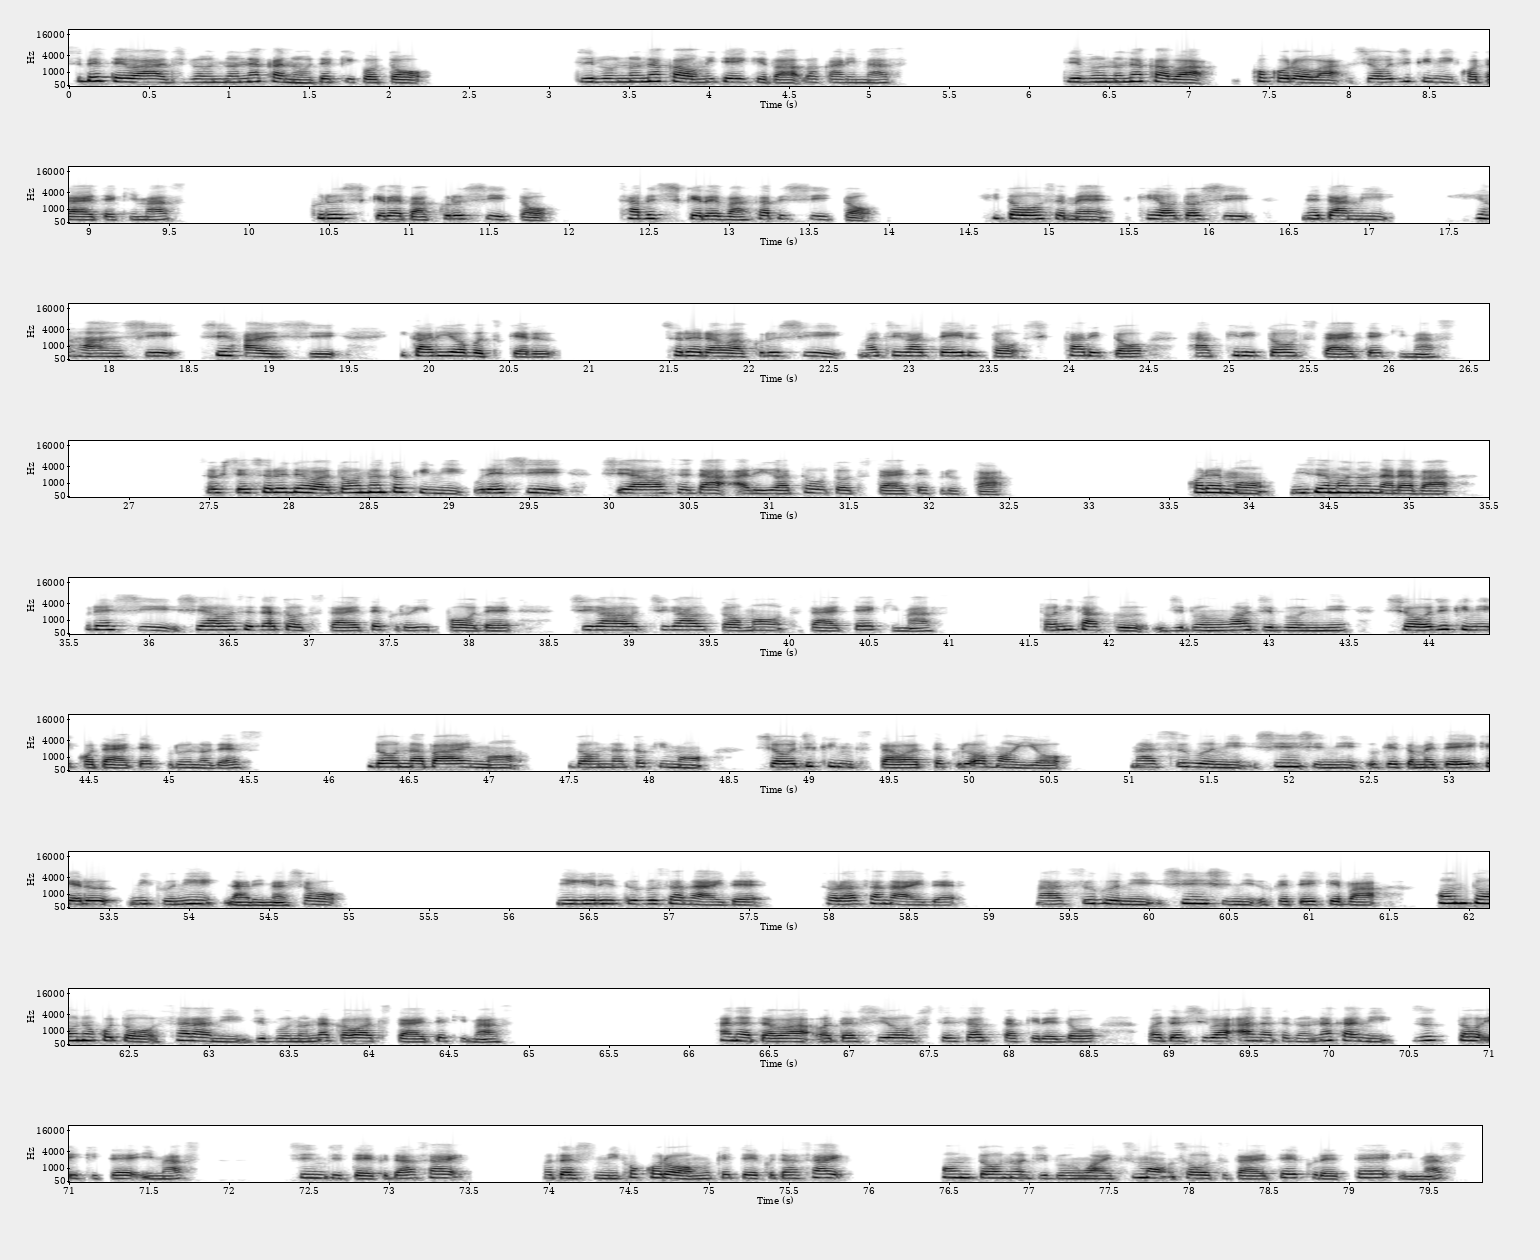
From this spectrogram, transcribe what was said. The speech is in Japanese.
すべては自分の中の出来事、自分の中を見ていけばわかります。自分の中は、心は正直に答えてきます。苦しければ苦しいと、寂しければ寂しいと、人を責め、蹴落とし、妬み、批判し、支配し、怒りをぶつける。それらは苦しい、間違っているとしっかりとはっきりと伝えてきます。そしてそれではどんな時に嬉しい、幸せだ、ありがとうと伝えてくるか。これも偽物ならば嬉しい、幸せだと伝えてくる一方で違う違うとも伝えてきます。とにかく自分は自分に正直に答えてくるのです。どんな場合も、どんな時も正直に伝わってくる思いをまっすぐに真摯に受け止めていける肉になりましょう。握りつぶさないで、反らさないで、まっすぐに真摯に受けていけば、本当のことをさらに自分の中は伝えてきます。あなたは私を捨て去ったけれど、私はあなたの中にずっと生きています。信じてください。私に心を向けてください。本当の自分はいつもそう伝えてくれています。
